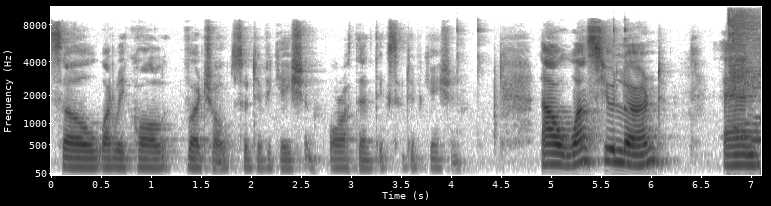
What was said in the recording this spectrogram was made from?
so what we call virtual certification or authentic certification. Now, once you learned and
